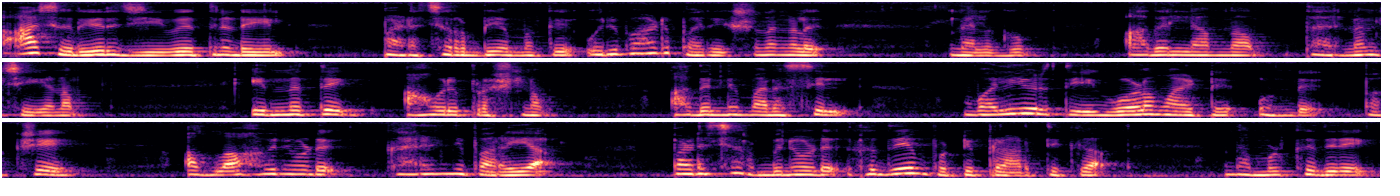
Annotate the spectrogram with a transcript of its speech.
ആ ചെറിയൊരു ജീവിതത്തിനിടയിൽ പടച്ചിറബി നമുക്ക് ഒരുപാട് പരീക്ഷണങ്ങൾ നൽകും. അതെല്ലാം നാം തരണം ചെയ്യണം. ഇന്നത്തെ ആ ഒരു പ്രശ്നം അതിന്റെ മനസ്സിൽ വലിയൊരു തീഗോളമായിട്ട് ഉണ്ട്. പക്ഷേ അള്ളാഹുവിനോട് കരഞ്ഞു പറയുക പടച്ച റബ്ബിനോട് ഹൃദയം പൊട്ടി പ്രാർത്ഥിക്കുക. നമ്മൾക്കെതിരെ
